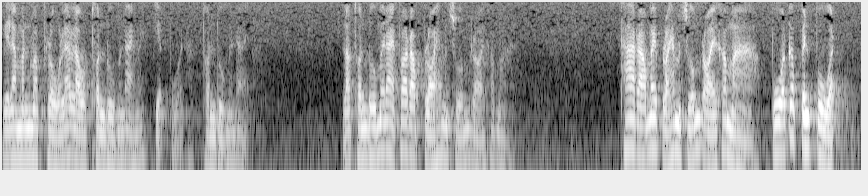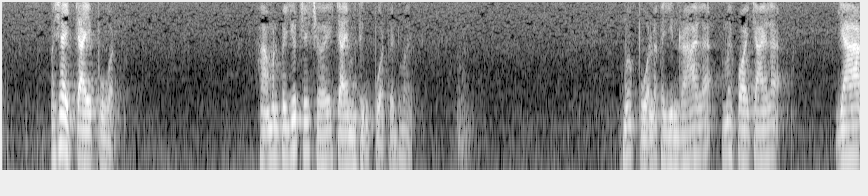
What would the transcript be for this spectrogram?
เวลามันมาโผล่แล้วเราทนดูมันได้ไหมเจ็บปวด ทนดูไม่ได้ เราทนดูไม่ได้ เพราะเราปล่อยให้มันสวมรอยเข้ามา ถ้าเราไม่ปล่อยให้มันสวมรอยเข้ามา ปวดก็เป็นปวด ไม่ใช่ใจปวด หากมันไปยึดเฉยๆใจมันถึงปวดไปด้วย เมื่อปวดแล้วก็ยินร้ายแล้ว ไม่พอใจแล้ว อยาก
